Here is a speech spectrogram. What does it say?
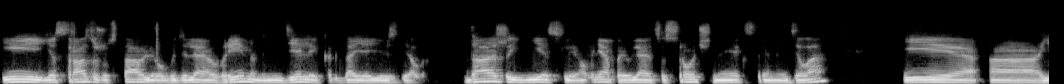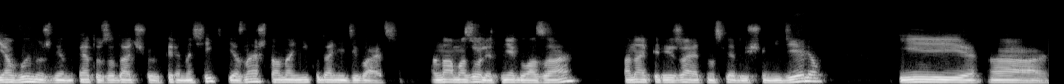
и я сразу же ставлю, выделяю время на неделе, когда я ее сделаю. Даже если у меня появляются срочные экстренные дела, и э, я вынужден эту задачу переносить, я знаю, что она никуда не девается. Она мозолит мне глаза, она переезжает на следующую неделю, и э,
